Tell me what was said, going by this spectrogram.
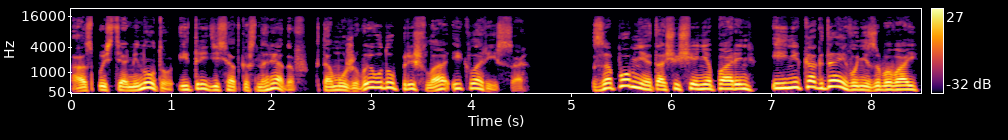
А спустя минуту и три десятка снарядов к тому же выводу пришла и Кларисса. «Запомни это ощущение, парень, и никогда его не забывай!»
